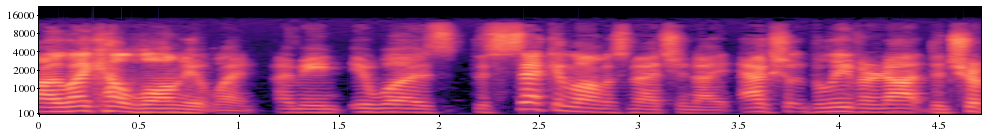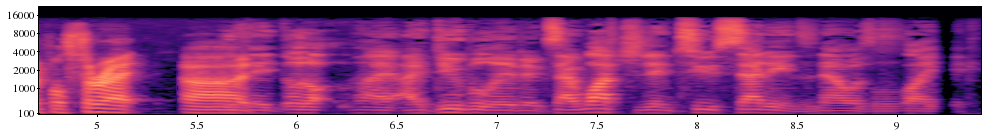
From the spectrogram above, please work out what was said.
I like how long it went. I mean, it was the second longest match tonight. Actually, believe it or not, the triple threat. Uh, They- I, I do believe it because I watched it in two settings and I was like,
